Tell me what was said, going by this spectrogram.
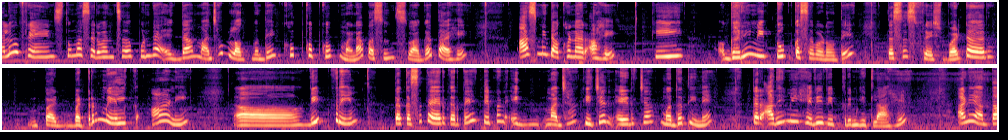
हॅलो फ्रेंड्स तुम्हा सर्वांचं पुन्हा एकदा माझ्या ब्लॉगमध्ये खूप खूप खूप मनापासून स्वागत आहे. आज मी दाखवणार आहे की घरी मी तूप कसं बनवते तसंच फ्रेश बटर ब बटर मिल्क आणि व्हीप क्रीम तर कसं तयार करते ते पण एक माझ्या किचन एडच्या मदतीने. तर आधी मी हेवी व्हीप क्रीम घेतला आहे. आणि आता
